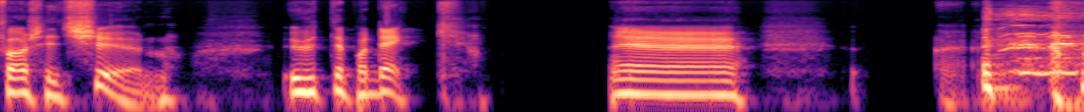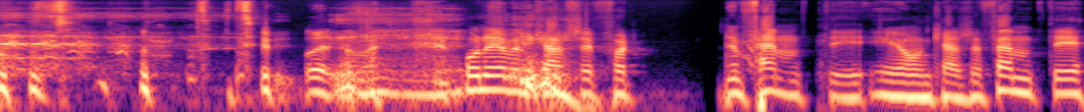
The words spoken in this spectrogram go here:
för sitt kön. Ute på däck. Med. hon är väl kanske 40, 50. Är hon kanske 50. Eh,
